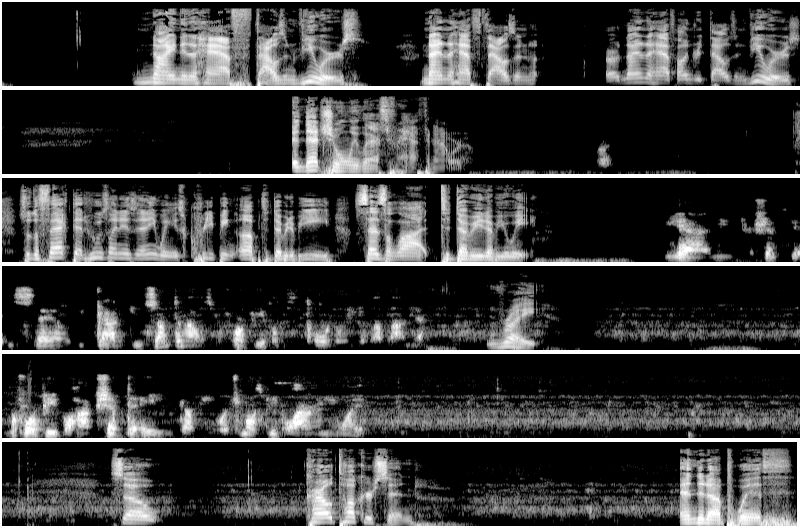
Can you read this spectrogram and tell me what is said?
nine and a half thousand viewers, nine and a half thousand or nine and a half hundred thousand viewers, and that show only lasts for half an hour. So the fact that Whose Line Is It Anyway is creeping up to WWE says a lot to WWE. Yeah, it means your shit's getting stale. You got to do something else before people just totally give up on you. Right. Before people hop ship to AEW, which most people are anyway. So Carl Tuckerson ended up with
